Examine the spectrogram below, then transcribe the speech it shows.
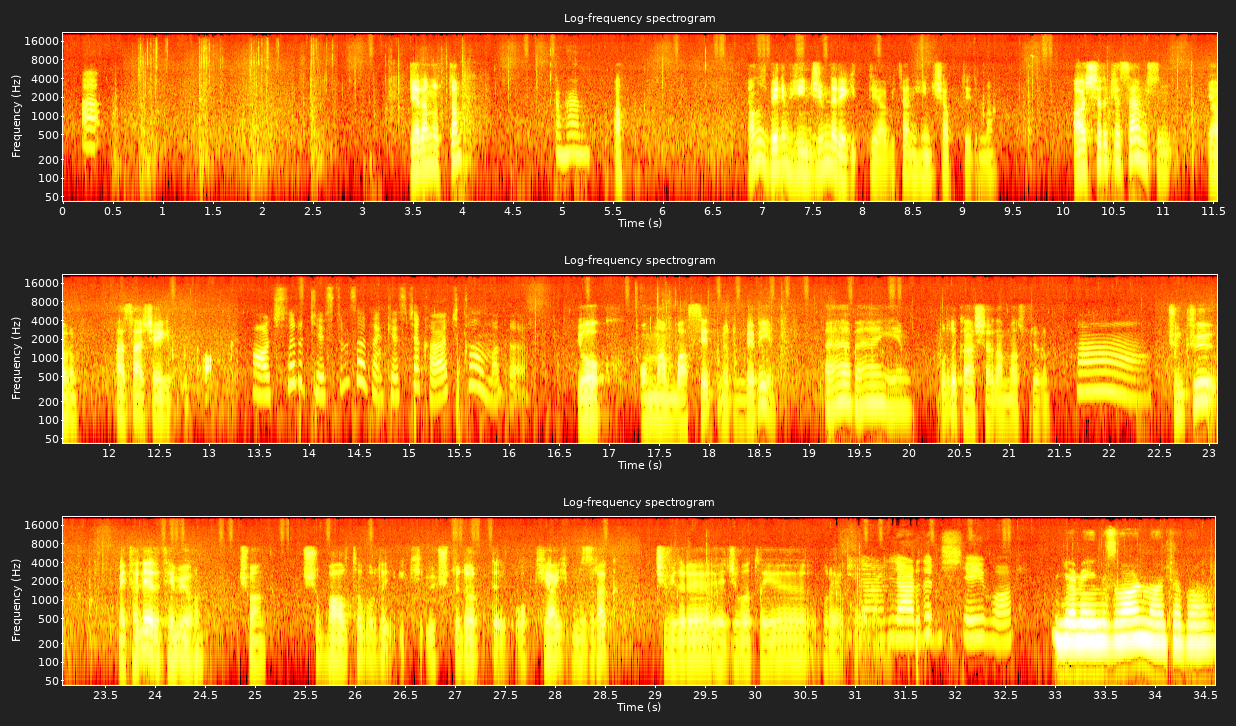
Ceren ustam. Efendim. Yalnız benim hincim nereye gitti ya? Bir tane hinç yaptıydım ben. Ağaçları keser misin yavrum? Ha sen şeye gittin. Ağaçları kestim zaten. Kesecek ağaç kalmadı. Yok. Ondan bahsetmiyordum bebeğim. Bebeğim. Buradaki ağaçlardan bahsediyorum. Ha. Çünkü metali eritemiyorum şu an. Şu balta burada 2, 3'te 4'te ok yay, mızrak, çivileri ve civatayı buraya koyalım. İleride bir şey var. Yemeğiniz var mı acaba?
